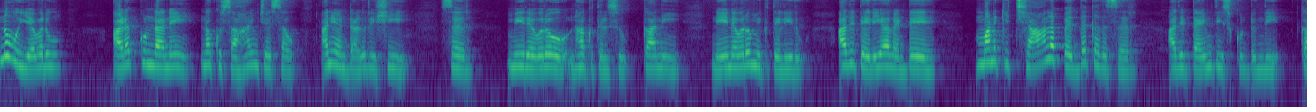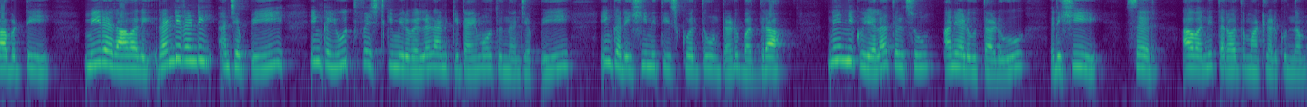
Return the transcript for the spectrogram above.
నువ్వు ఎవరు? అడగకుండానే నాకు సహాయం చేశావు అని అంటాడు రిషి. సార్ మీరెవరో నాకు తెలుసు కానీ నేనెవరో మీకు తెలియదు అది తెలియాలంటే మనకి చాలా పెద్ద కథ సార్. అది టైం తీసుకుంటుంది. కాబట్టి మీరే రావాలి. రండి రండి అని చెప్పి ఇంకా యూత్ ఫెస్ట్కి మీరు వెళ్ళడానికి టైం అవుతుందని చెప్పి ఇంకా రిషిని తీసుకువెళ్తూ ఉంటాడు భద్ర. నేను నీకు ఎలా తెలుసు? అని అడుగుతాడు రిషి. సార్ అవన్నీ తర్వాత మాట్లాడుకుందాం.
